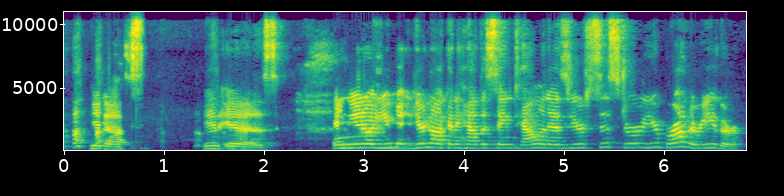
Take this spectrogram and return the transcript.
yes, it is. And you know, you you're not going to have the same talent as your sister or your brother either.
